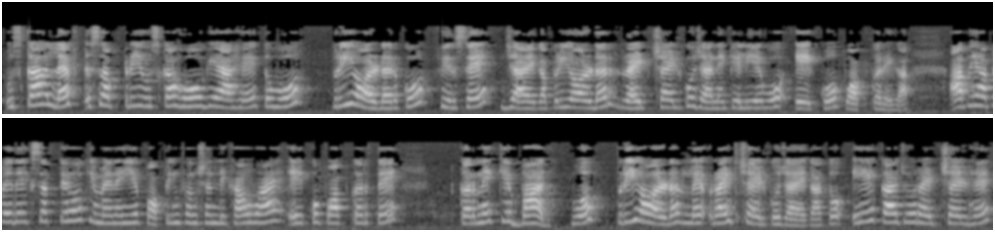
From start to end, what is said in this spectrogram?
उसका लेफ़्ट सब ट्री उसका हो गया है तो वो प्री ऑर्डर को फिर से जाएगा। प्री ऑर्डर राइट चाइल्ड को जाने के लिए वो ए को पॉप करेगा। आप यहाँ पे देख सकते हो कि मैंने ये पॉपिंग फ़ंक्शन लिखा हुआ है। ए को पॉप करते, करने के बाद वो प्री ऑर्डर राइट चाइल्ड को जाएगा। तो ए का जो राइट चाइल्ड है,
